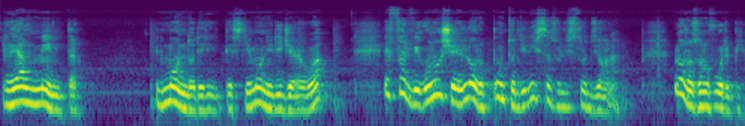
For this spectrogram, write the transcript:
realmente il mondo dei testimoni di Geova e farvi conoscere il loro punto di vista sull'istruzione. Loro sono furbi,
